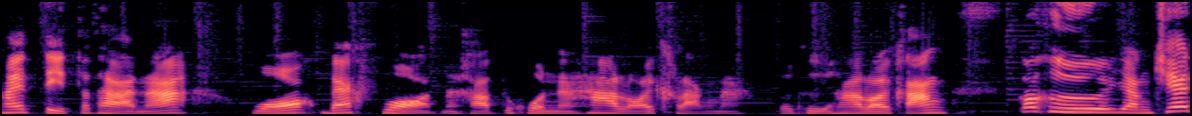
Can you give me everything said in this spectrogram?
ให้ติดสถานะ walk backward นะครับ ทุกคนนะ500 ครั้งนะ ก็คือ 500 ครั้ง ก็คืออย่างเช่น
